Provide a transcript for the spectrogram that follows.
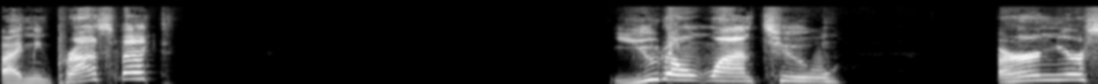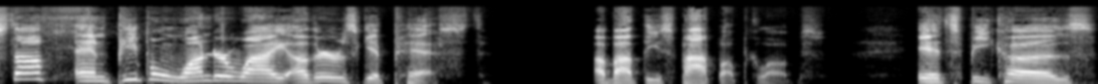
I mean, prospect? You don't want to earn your stuff? And people wonder why others get pissed about these pop up clubs. It's because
